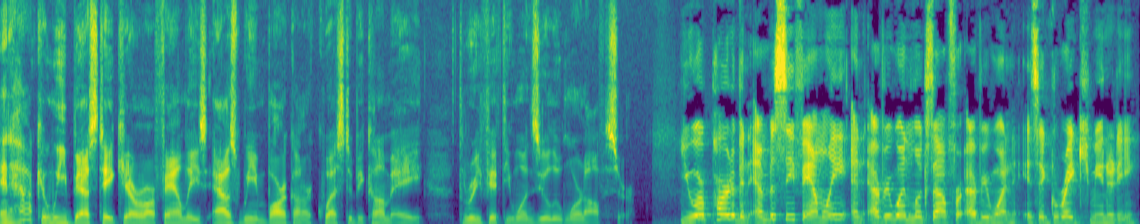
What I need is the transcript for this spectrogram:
and how can we best take care of our families as we embark on our quest to become a 351 Zulu warrant officer? You are part of an embassy family, and everyone looks out for everyone. It's a great community.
